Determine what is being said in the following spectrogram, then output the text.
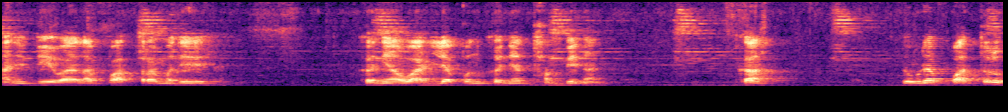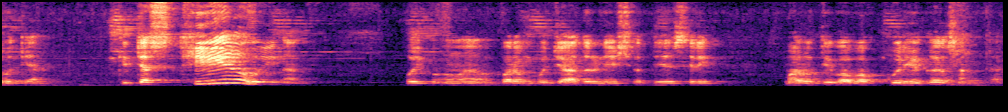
आणि देवाला पात्रामध्ये कन्या वाढल्या पण कन्या थांबेना का? एवढ्या पातळ होत्या की त्या स्थिर होईना. वै- परमपूज्य आदरणीय श्रद्धेय श्री मारुती बाबा कुरेकर सांगतात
